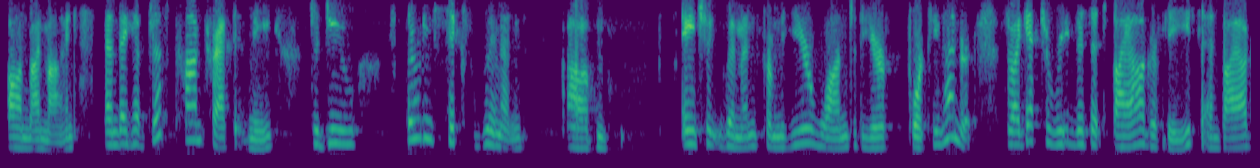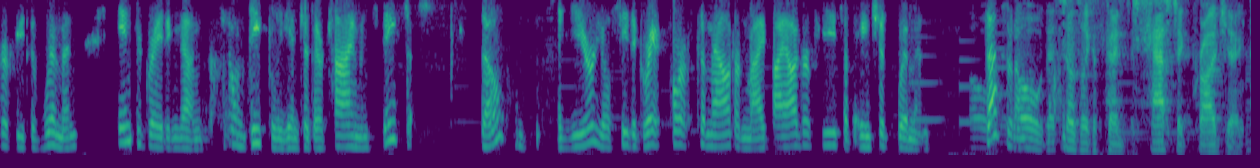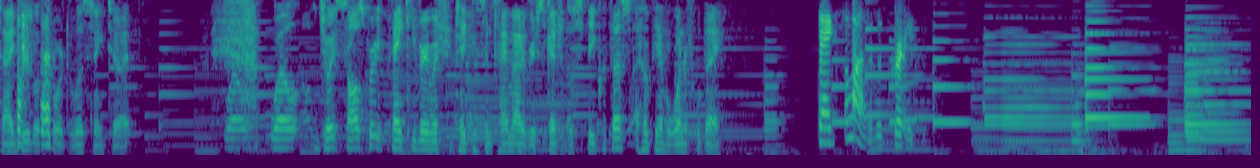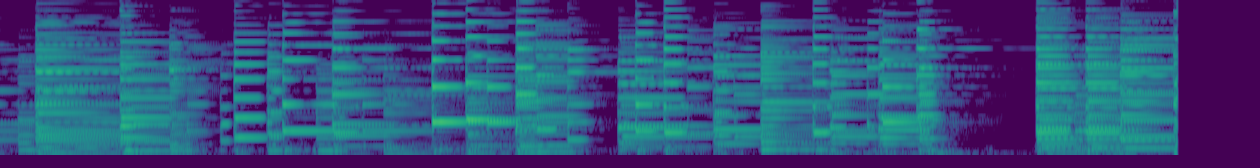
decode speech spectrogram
on my mind. And they have just contracted me to do 36 women, um, ancient women from the year one to the year 1400. So I get to revisit biographies and biographies of women, integrating them so deeply into their time and spaces. So, a year, you'll see the great course come out on my biographies of ancient women. Oh, That's what oh, that sounds like a fantastic project. I do look forward to listening to it. Well, well, Joyce Salisbury, thank you very much for taking some time out of your schedule to speak with us. I hope you have a wonderful day. Thanks a lot. It was great.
